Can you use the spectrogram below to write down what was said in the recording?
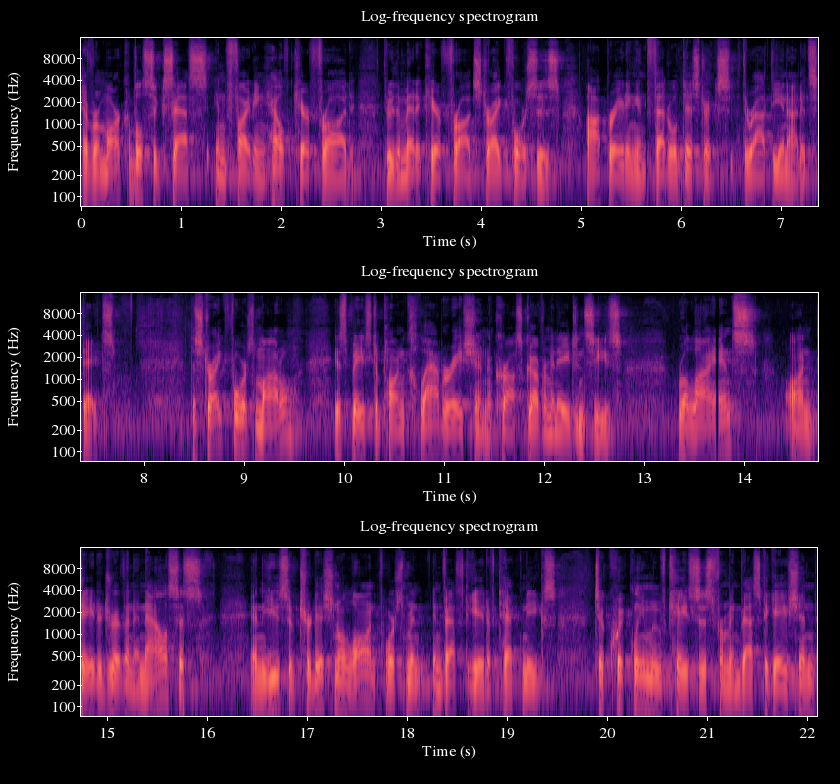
have remarkable success in fighting healthcare fraud through the Medicare fraud strike forces operating in federal districts throughout the United States. The strike force model is based upon collaboration across government agencies, reliance on data driven analysis, and the use of traditional law enforcement investigative techniques to quickly move cases from investigation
